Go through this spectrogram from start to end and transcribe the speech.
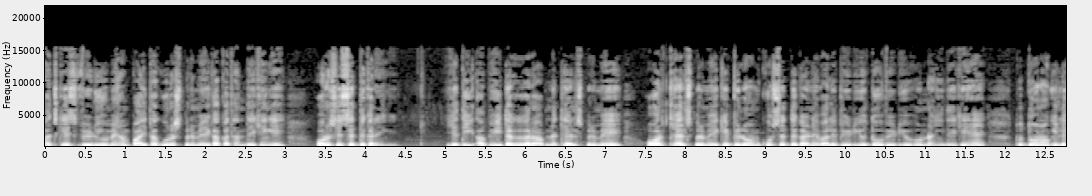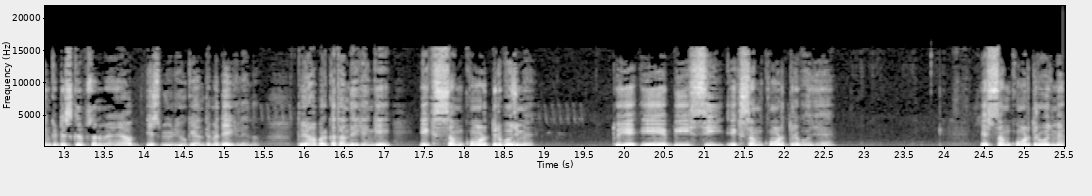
आज के इस वीडियो में हम पाइथागोरस प्रमेय का कथन देखेंगे और उसे सिद्ध करेंगे। यदि अभी तक अगर आपने थेल्स प्रमेय और थेल्स प्रमेय के विलोम को सिद्ध करने वाले वीडियो, दो वीडियो को नहीं देखे हैं तो दोनों की लिंक डिस्क्रिप्शन में है, आप इस वीडियो के अंत में देख लेना। तो यहाँ पर कथन देखेंगे, एक समकोण त्रिभुज में। तो ये ए बी सी एक समकोण त्रिभुज है। इस समकोण त्रिभुज में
